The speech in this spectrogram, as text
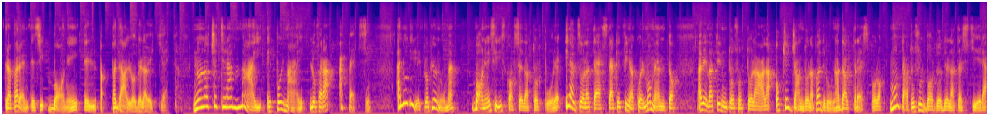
Tra parentesi, Boney è il pappagallo della vecchietta. Non lo accetterà mai e poi mai lo farà a pezzi. All'udire il proprio nome, Bonnie si riscosse dal torpore e alzò la testa che fino a quel momento aveva tenuto sotto l'ala, occhieggiando la padrona dal trespolo, montato sul bordo della tastiera.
